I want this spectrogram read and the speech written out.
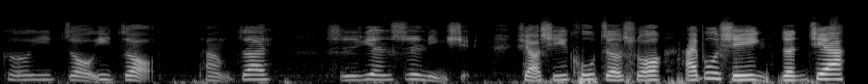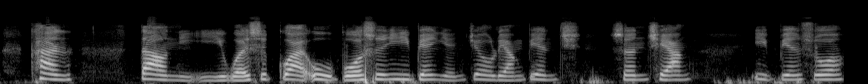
可以走一走？躺在实验室里，小溪哭着说：“还不行，人家看到你以为是怪物。”博士一边研究量变声枪。一边说：“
